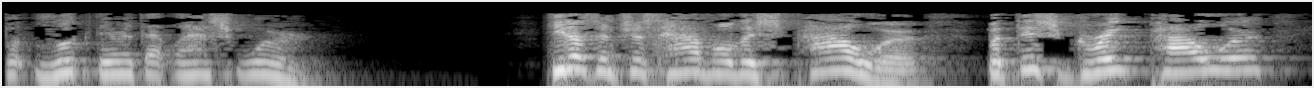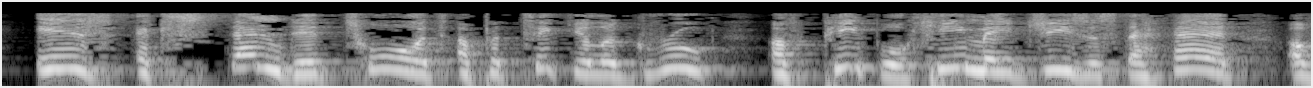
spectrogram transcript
But look there at that last word. He doesn't just have all this power, but this great power is extended towards a particular group of people. He made Jesus the head of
